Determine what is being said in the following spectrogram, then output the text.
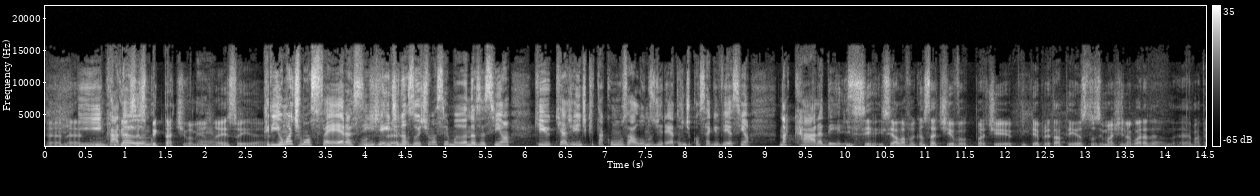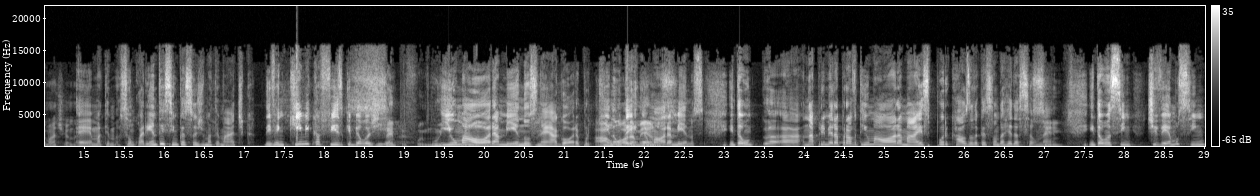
É, né? E como cada fica nessa ano- expectativa mesmo, É. né? Isso aí é... Cria uma atmosfera, Uma assim, atmosfera. gente, nas últimas semanas, assim, ó, que, que a gente que tá com os alunos direto, a gente consegue ver, assim, ó, na cara E deles. se, e se ela foi cansativa para te interpretar textos, imagina agora é, é matemática, né? É, matema- são 45 questões de matemática. Daí vem química, física e biologia. Sempre foi muito E uma ruim, né? hora a menos, né, agora, porque Ah, não tem. É uma hora a menos. Então, ah, na primeira prova tem uma hora a mais por causa da questão da redação, Sim. né? Então, assim, tivemos sim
